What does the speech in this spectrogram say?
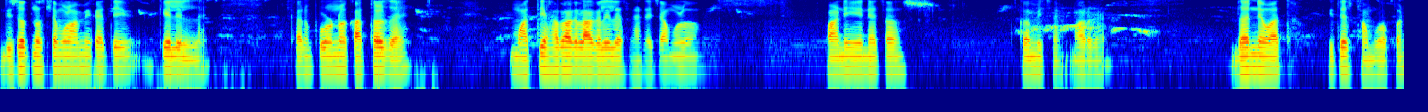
दिसत नसल्यामुळं आम्ही काय ते केलेलं नाही. कारण पूर्ण कातळच आहे. माती हा भाग लागलेलाच नाही. त्याच्यामुळं पाणी येण्याचा कमीच आहे मार्ग आहे. धन्यवाद. इथेच थांबू आपण.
